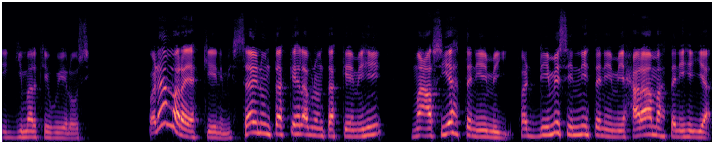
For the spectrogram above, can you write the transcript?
إجمال كي ويلوسي فلا مرأ يكينمي. ساين تكيه لابن تكيمه معصيه تنيمي فديمي سنه تنيمي حرامه تنيهي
